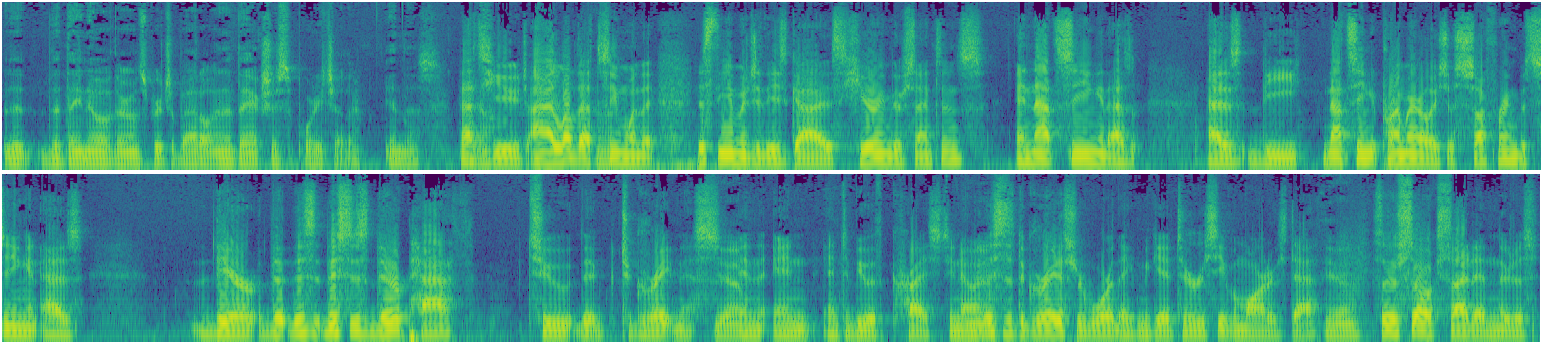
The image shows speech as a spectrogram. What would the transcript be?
that, that they know of their own spiritual battle, and that they actually support each other in this. you That's know? huge. I love that scene when that just the image of these guys hearing their sentence and not seeing it as as the not seeing it primarily as just suffering, but seeing it as their th- this this is their path to the to greatness Yeah. and and and to be with Christ. You know, Yeah. this is the greatest reward they can get to receive a martyr's death. Yeah. So they're so excited and they're just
